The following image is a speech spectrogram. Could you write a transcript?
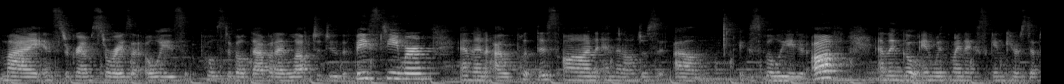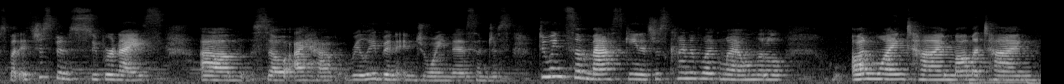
my Instagram stories. I always post about that, but I love to do the face steamer and then I'll put this on and then I'll just um, exfoliate it off and then go in with my next skincare steps. But it's just been super nice. Um, so I have really been enjoying this and just doing some masking. It's just kind of like my own little unwind time, mama time,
